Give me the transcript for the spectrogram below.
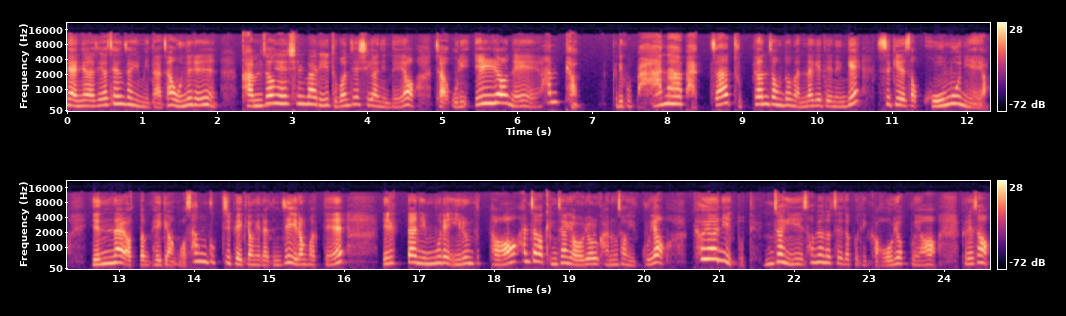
네, 안녕하세요. 최현정입니다. 자, 오늘은 감정의 실마리 두 번째 시간인데요. 자, 우리 1년에 한 편, 그리고 많아봤자 두 편 정도 만나게 되는 게 쓰기에서 고문이에요. 옛날 어떤 배경, 뭐 삼국지 배경이라든지 이런 것들. 일단 인물의 이름부터 한자가 굉장히 어려울 가능성이 있고요. 표현이 또 굉장히 서면어체다 보니까 어렵고요. 그래서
